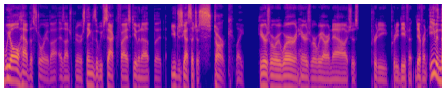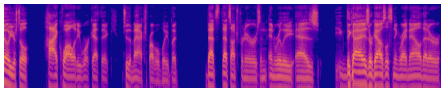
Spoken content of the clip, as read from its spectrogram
we all have the story of uh, as entrepreneurs, things that we've sacrificed, given up, but you've just got such a stark, like, here's where we were and here's where we are now. It's just pretty, pretty different, different, even though you're still high quality work ethic to the max, probably. But that's, that's entrepreneurs. And, and really, as the guys or gals listening right now that are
